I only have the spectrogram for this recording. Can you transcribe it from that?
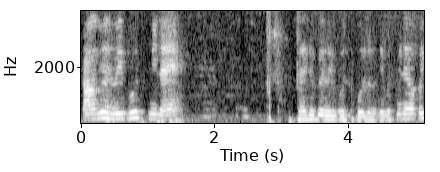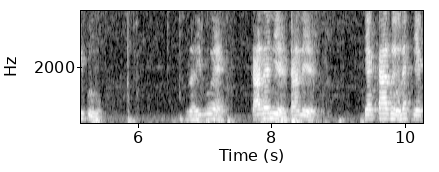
tahun dia 2009 eh dan juga 2010 2009 berapa ribu? 11 ribu eh? Current dia, current dia. Yang current eh, yang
